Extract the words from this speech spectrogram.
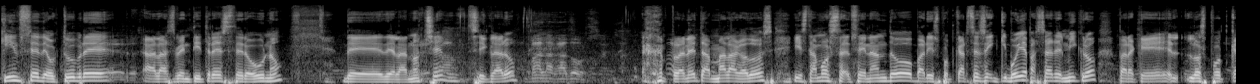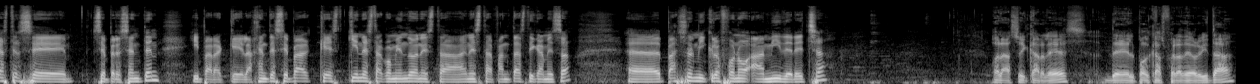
15 de octubre a las 23.01 de, de la noche, sí, claro. Málaga 2. Planeta Málaga 2 y estamos cenando varios podcasters y voy a pasar el micro para que los podcasters se, se presenten y para que la gente sepa qué es, quién está comiendo en esta, en esta fantástica mesa. Eh, paso el micrófono a mi derecha. Hola, soy Carles, del podcast Fuera de órbita.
